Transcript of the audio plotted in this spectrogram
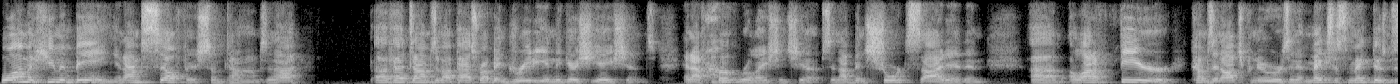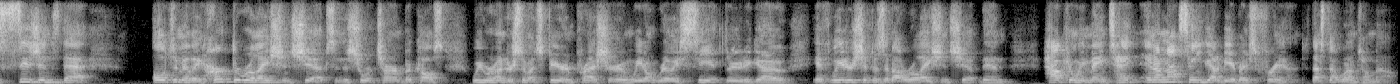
well, I'm a human being and I'm selfish sometimes. And I, I've had times in my past where I've been greedy in negotiations and I've hurt mm-hmm. relationships and I've been short sighted and um, a lot of fear comes in entrepreneurs and it makes us make those decisions that ultimately hurt the relationships in the short term because we were under so much fear and pressure and we don't really see it through to go if leadership is about relationship then how can we maintain and i'm not saying you got to be everybody's friend that's not what i'm talking about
